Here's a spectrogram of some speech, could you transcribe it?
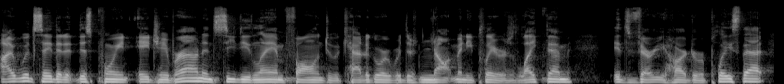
I would say that at this point, AJ Brown and CeeDee Lamb fall into a category where there's not many players like them. It's very hard to replace that.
